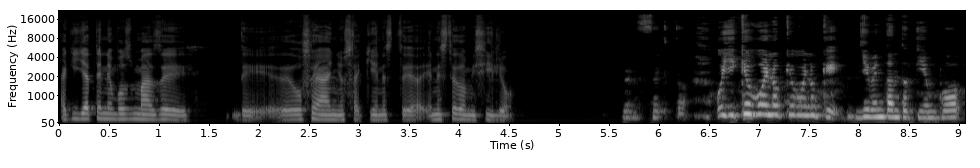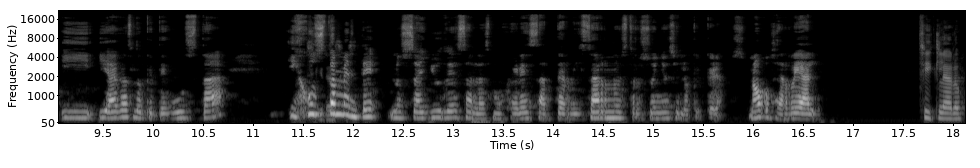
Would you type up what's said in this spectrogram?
Aquí ya tenemos más de, de, 12 años aquí en este, en este domicilio. Perfecto. Oye, qué bueno, qué bueno que lleven tanto tiempo y, y hagas lo que te gusta y justamente nos ayudes a las mujeres a aterrizar nuestros sueños y lo que queremos, ¿no? O sea, real. Sí, claro.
